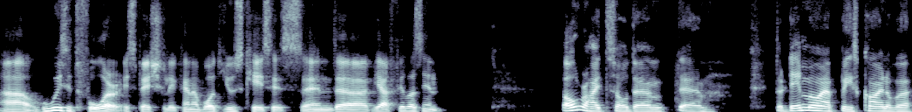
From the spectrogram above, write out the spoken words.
Uh, who is it for, especially? Kind of what use cases? And uh, yeah, fill us in. All right. So the, the the demo app is kind of a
